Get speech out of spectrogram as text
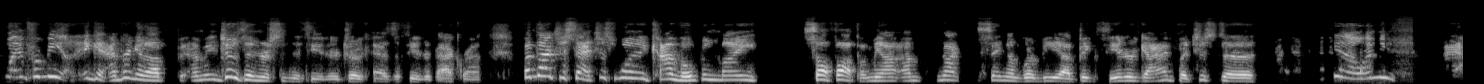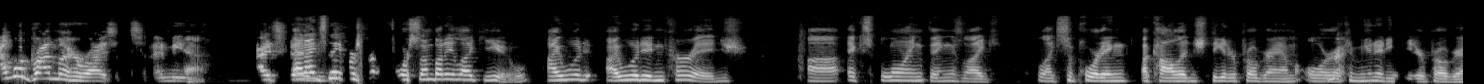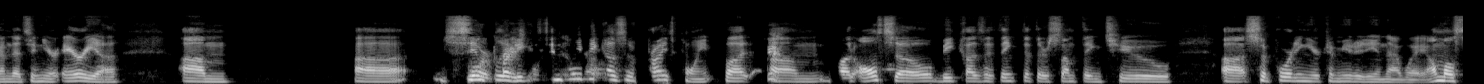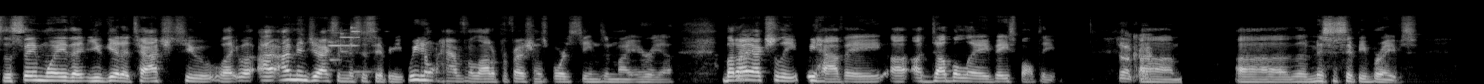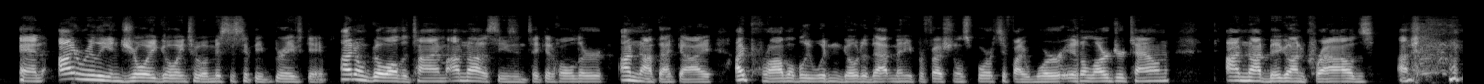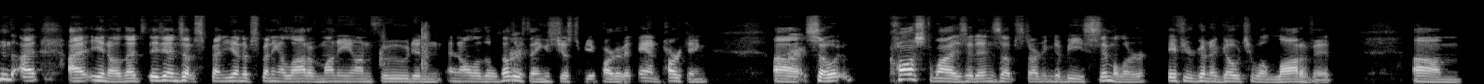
Well, and for me, again, I bring it up. I mean, Joe's interested in the theater. Joe has a theater background, but not just that. Just want to kind of open myself up. I mean, I, am not saying I'm going to be a big theater guy, but just uh, you know, I mean, I want to broaden my horizons. I mean, yeah. I spend, and I'd say for for somebody like you, I would I would encourage uh, exploring things like like supporting a college theater program or right. a community theater program that's in your area um uh simply, be, simply because of price point but yeah. um but also because i think that there's something to uh, supporting your community in that way, almost the same way that you get attached to like well, I, am in Jackson, Mississippi. We don't have a lot of professional sports teams in my area, but I actually we have a a, a double A baseball team. Okay. Um, uh, the Mississippi Braves. And I really enjoy going to a Mississippi Braves game. I don't go all the time. I'm not a season ticket holder. I'm not that guy. I probably wouldn't go to that many professional sports if I were in a larger town. I'm not big on crowds. I'm, I, I, you know, that it ends up spending, you end up spending a lot of money on food and, and all of those other things just to be a part of it and parking. Uh, so cost wise, it ends up starting to be similar if you're going to go to a lot of it. Um,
